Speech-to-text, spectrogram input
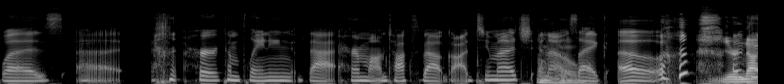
was uh her complaining that her mom talks about God too much and Oh, I was no. like, "Oh, You're not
